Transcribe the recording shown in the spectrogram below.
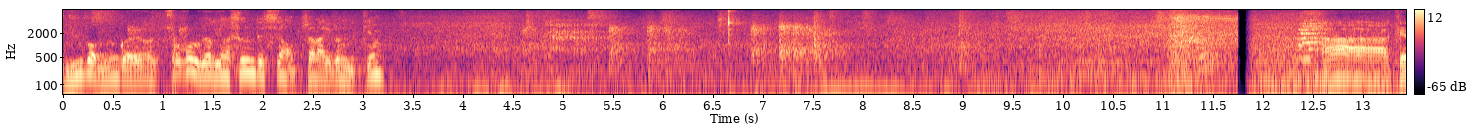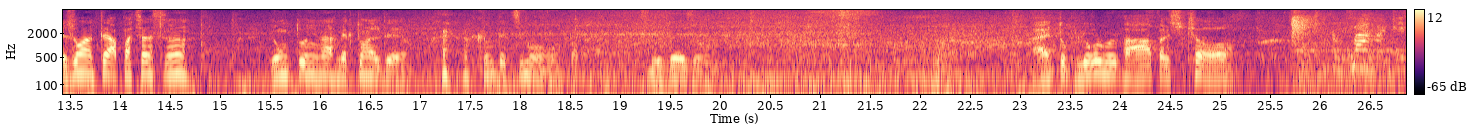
이유가 없는 거예요 저걸 왜 그냥 쓰는데 시장 없잖아 이런 느낌 아, 개송한테 아빠 찬스는 용돈이나 맥도날드예요. 그럼 됐지 뭐, 아빠가. 뭘 줘야죠. 아이, 또 블로그를 뭘 봐. 빨리 시켜. ba mà chết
